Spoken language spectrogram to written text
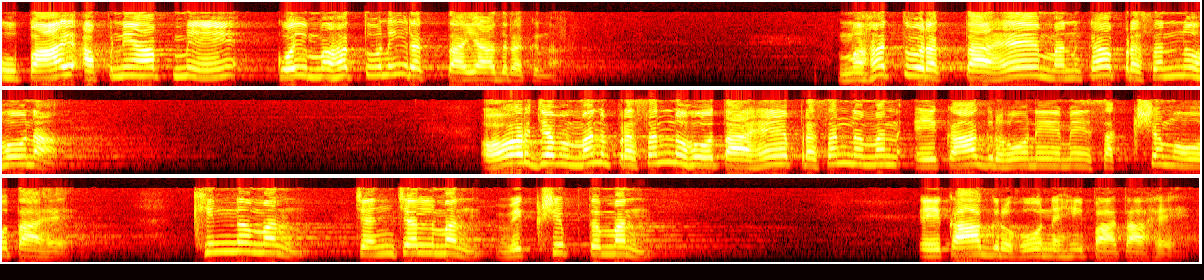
उपाय अपने आप में कोई महत्व नहीं रखता, याद रखना। महत्व रखता है मन का प्रसन्न होना। और जब मन प्रसन्न होता है, प्रसन्न मन एकाग्र होने में सक्षम होता है। खिन्न मन, चंचल मन, विक्षिप्त मन एकाग्र हो नहीं पाता है।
